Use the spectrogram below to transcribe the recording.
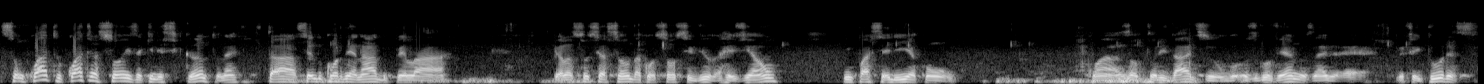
são quatro, quatro ações aqui nesse canto, né? Que está sendo coordenado pela, pela Associação da Construção Civil da região, em parceria com, com as autoridades, os governos, né? é, prefeituras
